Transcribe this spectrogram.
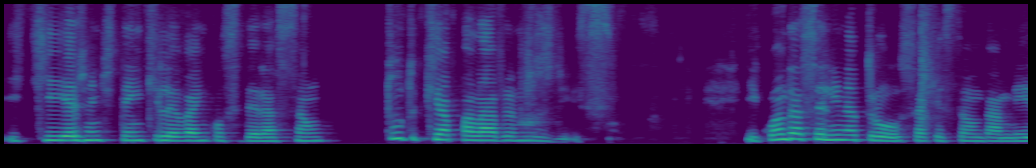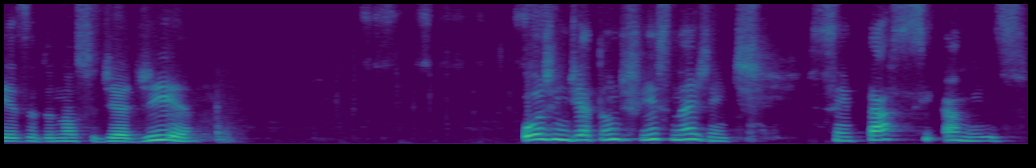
e que a gente tem que levar em consideração tudo que a palavra nos diz. E quando a Celina trouxe a questão da mesa do nosso dia a dia, hoje em dia é tão difícil, né, gente? Sentar-se à mesa.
